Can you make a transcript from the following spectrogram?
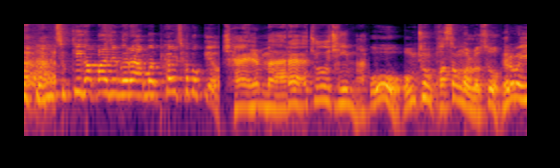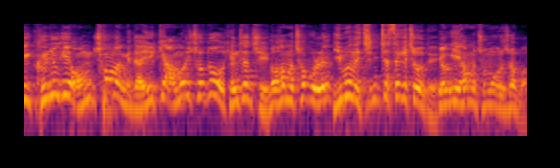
습기가 빠진 거를 한번 펼쳐볼게요. 잘 말아주지마. 오 엄청 바싹 말랐어. 여러분 이 근육이 엄청납니다. 이렇게 아무리 쳐도 괜찮지? 너 한번 쳐볼래? 이번에 진짜 세게 쳐도 돼. 여기 한번 주먹으로 쳐봐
